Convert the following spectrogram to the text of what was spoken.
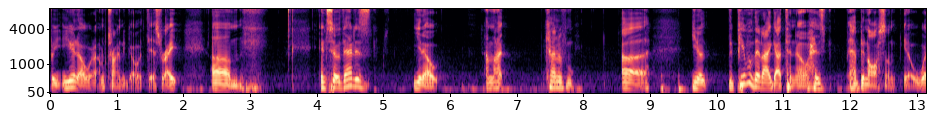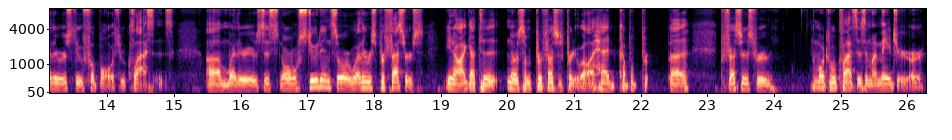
but you know what I'm trying to go with this, right? Um, and so that is, you know, I'm not kind of, uh, you know, the people that I got to know has have been awesome. You know, whether it was through football or through classes, um, whether it was just normal students or whether it was professors. You know, I got to know some professors pretty well. I had a couple uh, professors for multiple classes in my major, or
